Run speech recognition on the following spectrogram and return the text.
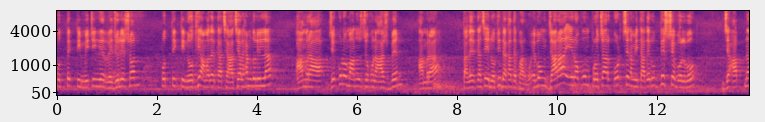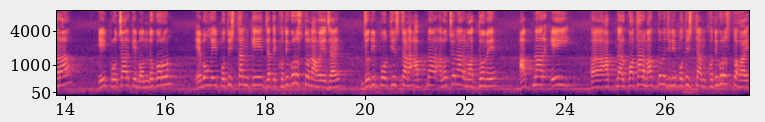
প্রত্যেকটি মিটিংয়ের রেজুলেশন প্রত্যেকটি নথি আমাদের কাছে আছে, আলহামদুলিল্লাহ। আমরা যে কোনো মানুষ যখন আসবেন, আমরা তাদের কাছে এই নথি দেখাতে পারব। এবং যারা এরকম প্রচার করছেন, আমি তাদের উদ্দেশ্যে বলব যে আপনারা এই প্রচারকে বন্ধ করুন এবং এই প্রতিষ্ঠানকে যাতে ক্ষতিগ্রস্ত না হয়ে যায়। যদি প্রতিষ্ঠান আপনার আলোচনার মাধ্যমে, আপনার এই আপনার কথার মাধ্যমে যদি প্রতিষ্ঠান ক্ষতিগ্রস্ত হয়,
